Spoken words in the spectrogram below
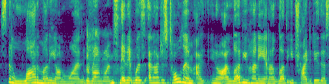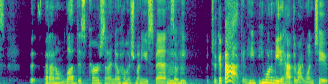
Spent a lot of money on one The wrong ones. and it was and i just told him i you know i love you honey and i love that you tried to do this but, but i don't love this purse and i know how much money you spent and so he took it back and he, he wanted me to have the right one too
